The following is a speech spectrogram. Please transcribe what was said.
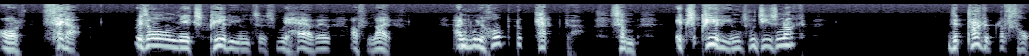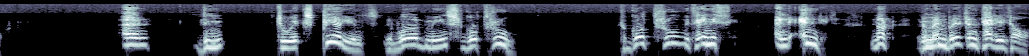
or fed up with all the experiences we have of life, and we hope to capture some experience which is not the product of thought. And the, to experience, the word means to go through. To go through with anything and end it, not remember it and carry it on.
